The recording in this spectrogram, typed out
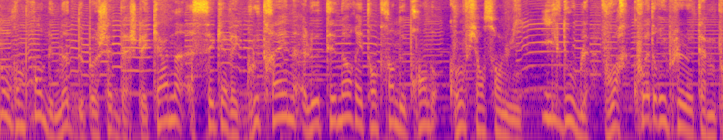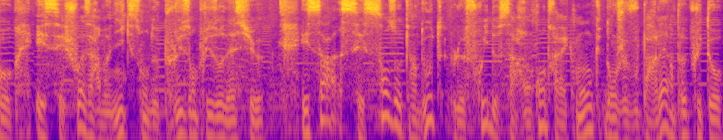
L'on comprend des notes de pochette d'Ashley Kahn, c'est qu'avec Blue Train, le ténor est en train de prendre confiance en lui. Il double, voire quadruple le tempo, et ses choix harmoniques sont de plus en plus audacieux. Et ça, c'est sans aucun doute le fruit de sa rencontre avec Monk dont je vous parlais un peu plus tôt,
